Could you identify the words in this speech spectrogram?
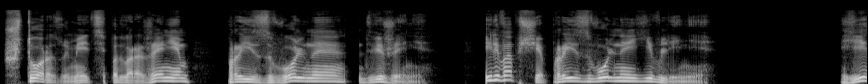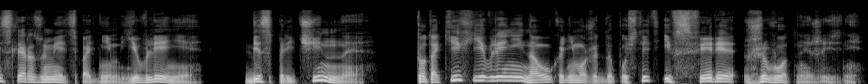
что разуметь под выражением «произвольное движение» или вообще произвольное явление. Если разуметь под ним явление беспричинное, то таких явлений наука не может допустить и в сфере животной жизни.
